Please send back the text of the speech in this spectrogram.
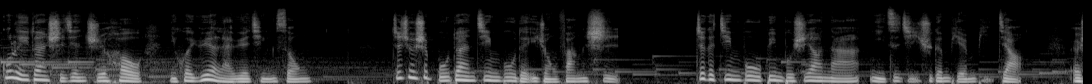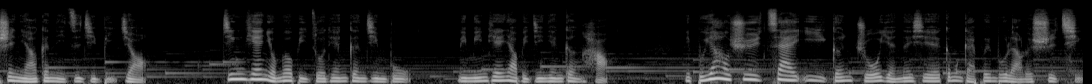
过了一段时间之后，你会越来越轻松。这就是不断进步的一种方式。这个进步并不是要拿你自己去跟别人比较，而是你要跟你自己比较。今天有没有比昨天更进步？你明天要比今天更好。你不要去在意跟着眼那些根本改变不了的事情，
